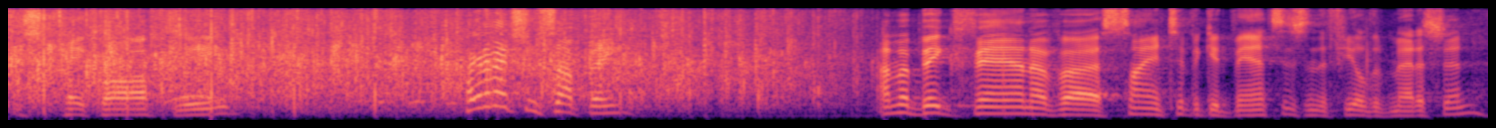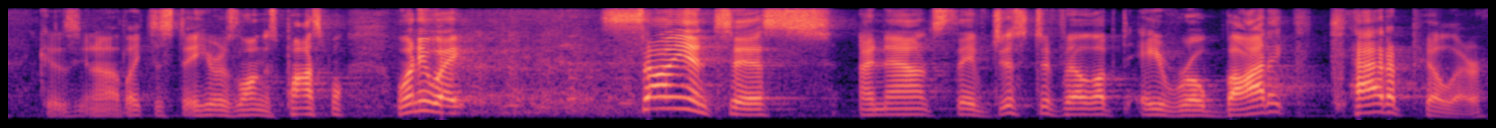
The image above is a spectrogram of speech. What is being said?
Just take off, leave. I'm going to mention something. I'm a big fan of uh, scientific advances in the field of medicine because, you know, I'd like to stay here as long as possible. Well, anyway, scientists announced they've just developed a robotic caterpillar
